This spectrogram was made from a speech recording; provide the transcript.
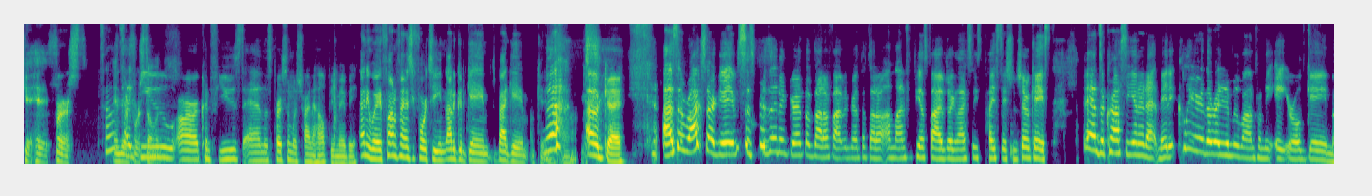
hit it first. Sounds like you are confused and this person was trying to help you, maybe. Anyway, Final Fantasy 14, not a good game. It's a bad game. I'm kidding. Uh, okay. As a Rockstar Games has presented Grand Theft Auto 5 and Grand Theft Auto Online for PS5 during last week's PlayStation Showcase, fans across the internet made it clear they're ready to move on from the eight-year-old game.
